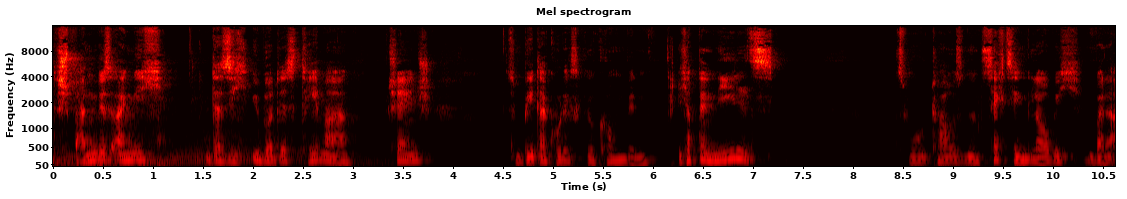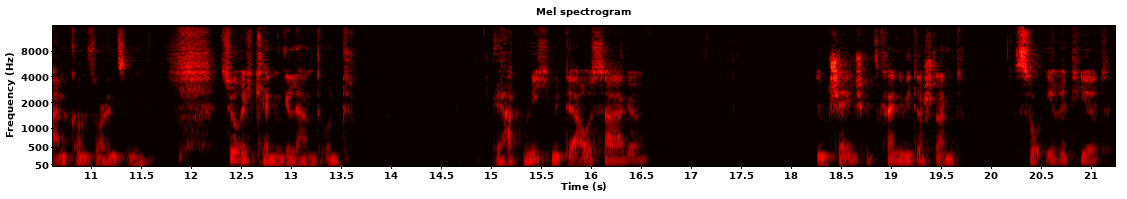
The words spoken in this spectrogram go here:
Das Spannende ist eigentlich, dass ich über das Thema Change zum Beta-Kodex gekommen bin. Ich habe den Nils 2016, glaube ich, bei einer Unconference in Zürich kennengelernt und er hat mich mit der Aussage, im Change gibt es keinen Widerstand, so irritiert,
